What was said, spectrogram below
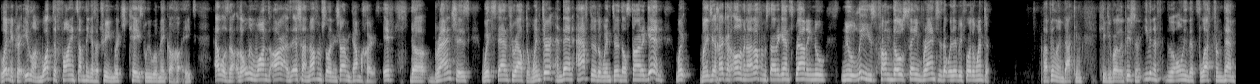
Elon, what defines something as a tree? In which case we will make a ha'et. Elos, the, the only ones are as esha nafim gam If the branches withstand throughout the winter, and then after the winter they'll start again. Start again sprouting new new leaves from those same branches that were there before the winter. Even if the only that's left from them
